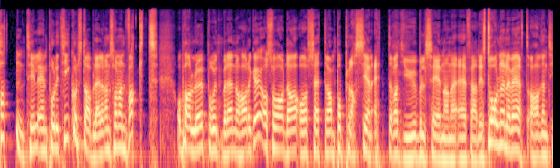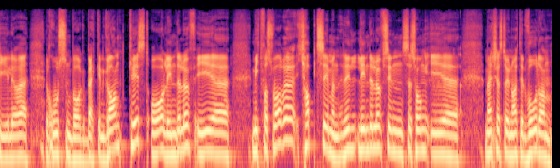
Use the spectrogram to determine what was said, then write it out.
hatten til en politikonstabel eller en sånn en vakt og bare løper rundt med den og har det gøy. Og så da og setter han på plass igjen etter at jubelscenene er ferdig. Strålende levert av den tidligere Rosenborg-bekken Grankvist og Lindeløf i uh, midtforsvaret. Kjapt, Simen. Lindeløf sin sesong i uh, Manchester United, hvordan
